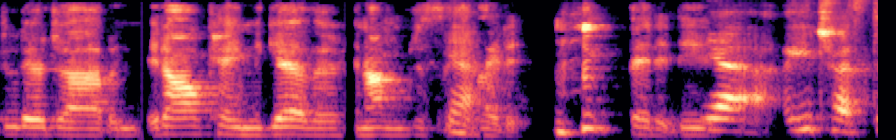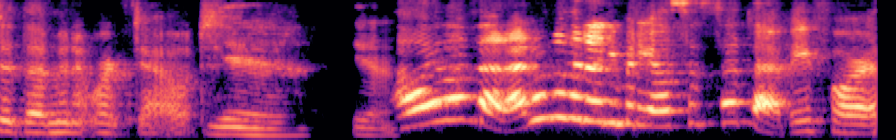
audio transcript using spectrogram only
do their job. And it all came together and I'm just excited that it did. Yeah. You trusted them and it worked out. Yeah. Yeah. Oh, I love that. I don't know that anybody else has said that before,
